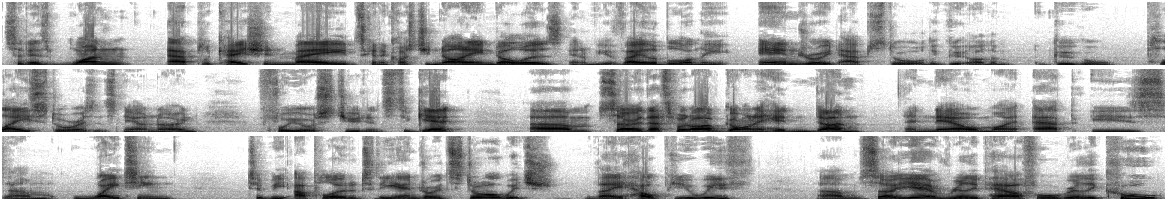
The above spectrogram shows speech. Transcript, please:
So there's one application made it's going to cost you $19 and it'll be available on the Android App Store or the Google Play Store as it's now known for your students to get um, so that's what I've gone ahead and done and now my app is um, waiting to be uploaded to the Android store which they help you with. Um, so yeah, really powerful, really cool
